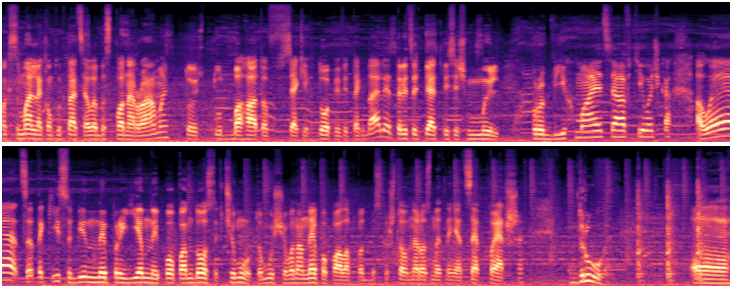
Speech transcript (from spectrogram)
максимальна комплектація, але без панорами. Тобто тут багато всяких допів і так далі. 35 тисяч миль пробіг має ця автівочка. Але це такий собі неприємний попандосик. Чому? Тому що вона не попала під безкоштовне розмитнення. Це перше. Друге. Е,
